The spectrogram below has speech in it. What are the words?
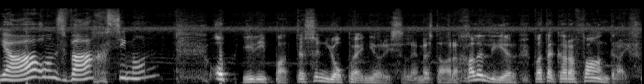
Ja, ons wag, Simon. Op hierdie pad tussen Joppe en Jerusalem is daar 'n Galileër wat 'n karavaan dryf.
